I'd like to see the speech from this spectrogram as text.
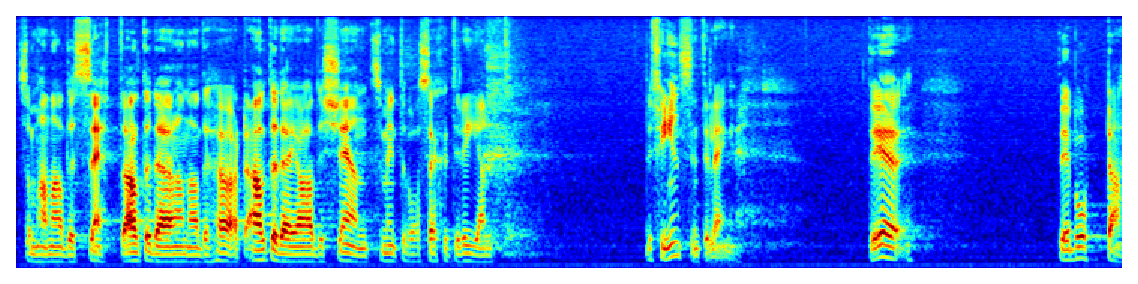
som han hade sett, allt det där han hade hört, allt det där jag hade känt som inte var särskilt rent, det finns inte längre. Det är, det är borta.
